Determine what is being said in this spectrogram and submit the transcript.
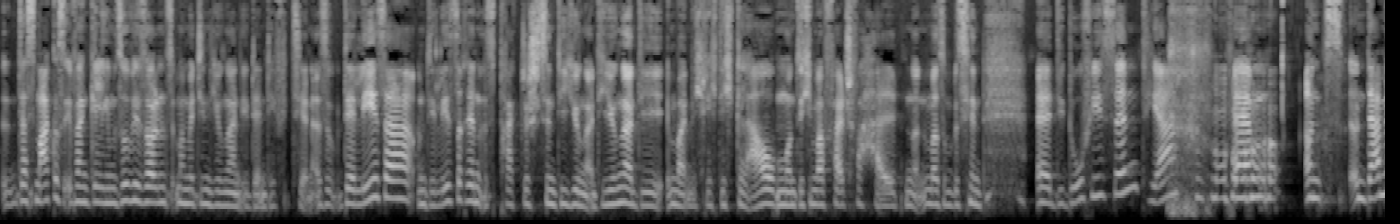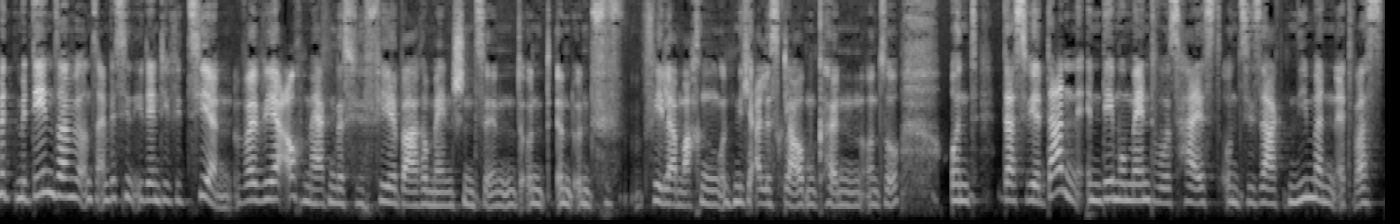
das Markus-Evangelium so, wir sollen uns immer mit den Jüngern identifizieren. Also der Leser und die Leserin ist praktisch, sind die Jünger. Die Jünger, die immer nicht richtig glauben und sich immer falsch verhalten und immer so ein bisschen äh, die Dofis sind, ja. ähm, und, und damit, mit denen sollen wir uns ein bisschen identifizieren, weil wir ja auch merken, dass wir fehlbare Menschen sind und, und, und Fehler machen und nicht alles glauben können und so. Und dass wir dann in dem Moment, wo es heißt, und sie sagt niemandem etwas,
